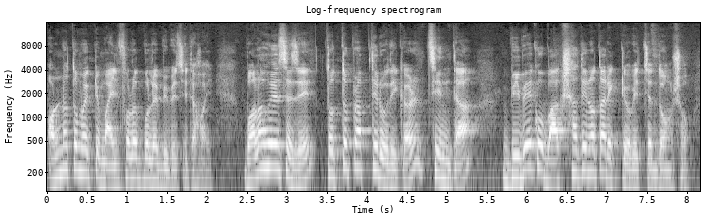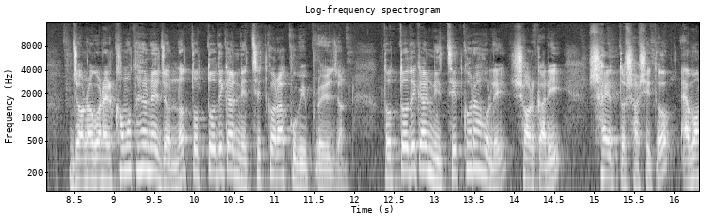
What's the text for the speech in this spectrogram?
অন্যতম একটি মাইলফলক বলে বিবেচিত হয়। বলা হয়েছে যে, তথ্যপ্রাপ্তির অধিকার, চিন্তা, বিবেক ও বাক স্বাধীনতার একটি অবিচ্ছেদ্য অংশ। জনগণের ক্ষমতায়নের জন্য তথ্য অধিকার নিশ্চিত করা খুবই প্রয়োজন। তথ্য অধিকার নিশ্চিত করা হলে সরকারি স্বায়ত্তশাসিত এবং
